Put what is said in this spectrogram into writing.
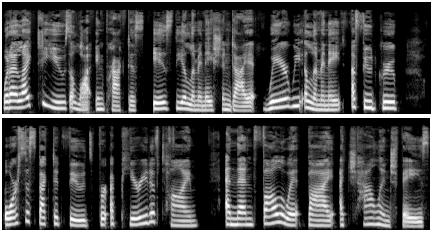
What I like to use a lot in practice is the elimination diet, where we eliminate a food group or suspected foods for a period of time and then follow it by a challenge phase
